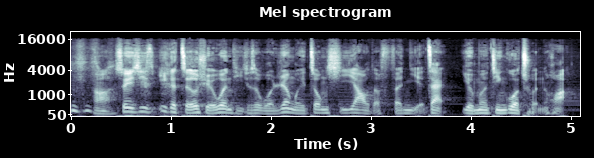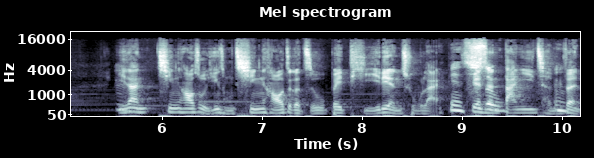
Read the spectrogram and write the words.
啊，所以其实一个哲学问题就是，我认为中西药的分野在有没有经过纯化。一旦青蒿素已经从青蒿这个植物被提炼出来，变成单一成分，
